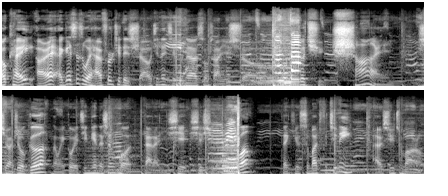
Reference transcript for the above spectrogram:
Okay，all right，I guess this we have for today's show。今天节目呢，送上一首歌曲《Shine》。希望这首歌能为各位今天的生活带来一些些许的阳光。Thank you so much for tuning. I'll see you tomorrow.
